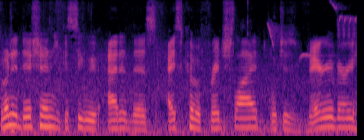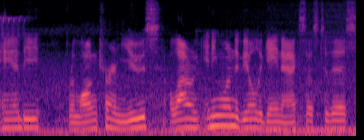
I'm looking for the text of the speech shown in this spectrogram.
So in addition, you can see we've added this Iceco fridge slide, which is very, very handy for long-term use, allowing anyone to be able to gain access to this.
